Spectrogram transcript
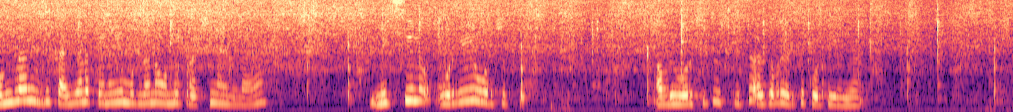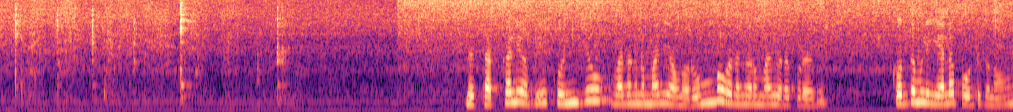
உங்களால் இப்படி கையால் பிணைய முடியலன்னா ஒன்றும் பிரச்சனை இல்லை. மிக்சியில் ஒரே ஒரு சுத்து. அப்படி ஒரு சுற்று சுற்றிட்டு அதுக்கப்புறம் எடுத்து கொட்டிடுங்க. இந்த தக்காளி அப்படியே கொஞ்சம் வதங்கின மாதிரி ஆகணும். ரொம்ப வதங்குற மாதிரி வரக்கூடாது. கொத்தமல்லி இலை போட்டுக்கணும்.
